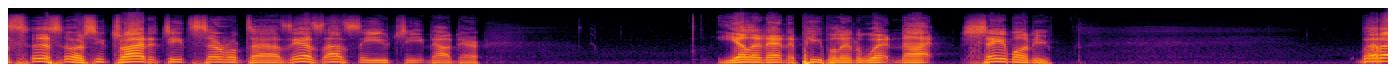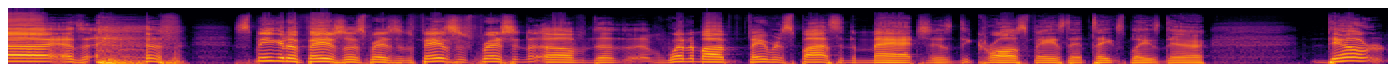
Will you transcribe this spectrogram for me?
so she tried to cheat several times. Yes, I see you cheating out there. Yelling at the people and whatnot. Shame on you. But uh, speaking of facial expression, the facial expression of the one of my favorite spots in the match is the crossface that takes place there. Del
